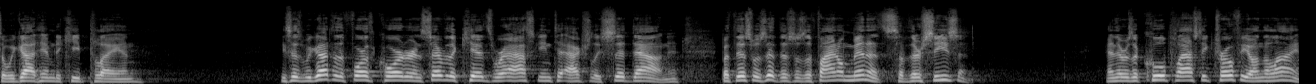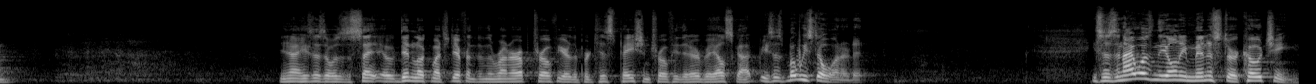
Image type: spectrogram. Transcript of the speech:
so we got him to keep playing. He says, We got to the fourth quarter, and several of the kids were asking to actually sit down. But this was it. This was the final minutes of their season. And there was a cool plastic trophy on the line. You know, he says it, was it didn't look much different than the runner up trophy or the participation trophy that everybody else got. He says, but we still wanted it. He says, and I wasn't the only minister coaching.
